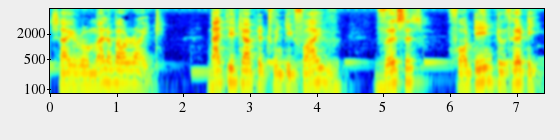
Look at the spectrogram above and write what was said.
Syro Malabar Rite, Matthew chapter 25, verses 14 to 30.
